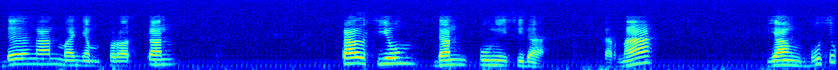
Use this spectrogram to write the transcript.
dengan menyemprotkan kalsium dan fungisida. Karena yang busuk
